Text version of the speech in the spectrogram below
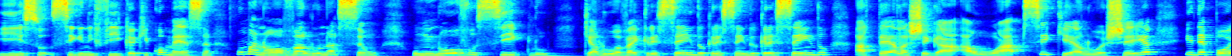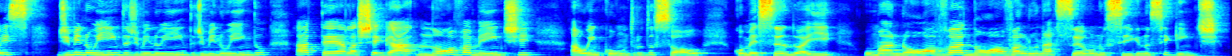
E isso significa que começa uma nova lunação, um novo ciclo, que a lua vai crescendo, crescendo, crescendo até ela chegar ao ápice, que é a lua cheia, e depois diminuindo, diminuindo, diminuindo até ela chegar novamente ao encontro do sol, começando aí uma nova, nova lunação no signo seguinte.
